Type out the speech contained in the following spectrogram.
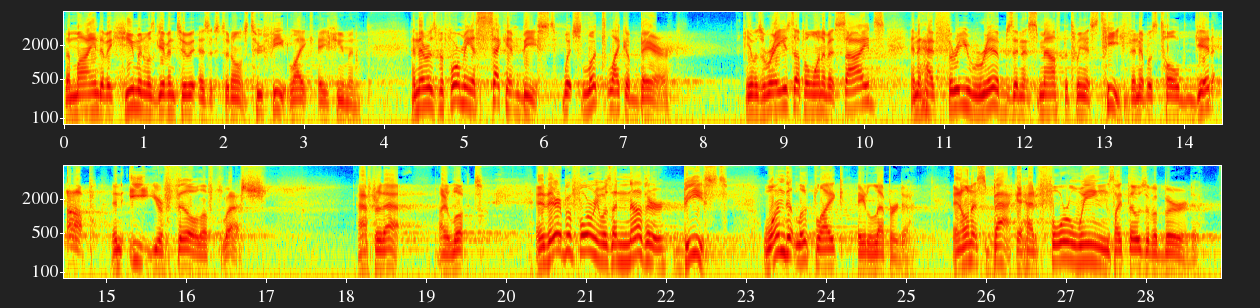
The mind of a human was given to it as it stood on its two feet like a human. And there was before me a second beast, which looked like a bear. It was raised up on one of its sides, and it had three ribs in its mouth between its teeth, and it was told, Get up and eat your fill of flesh. After that, I looked, and there before me was another beast, one that looked like a leopard. And on its back it had four wings like those of a bird.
